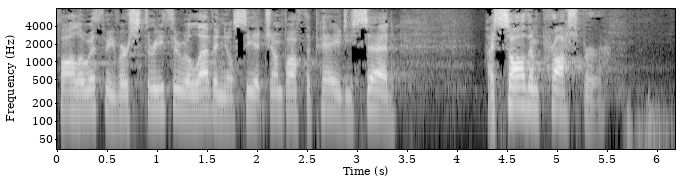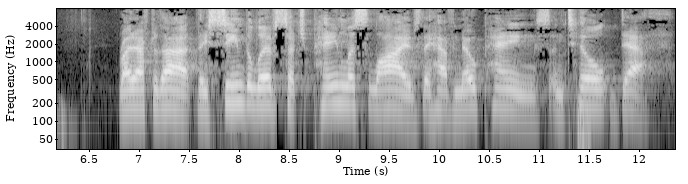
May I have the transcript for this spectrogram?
Follow with me, verse 3 through 11. You'll see it jump off the page. He said, I saw them prosper. Right after that, they seem to live such painless lives, they have no pangs until death.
